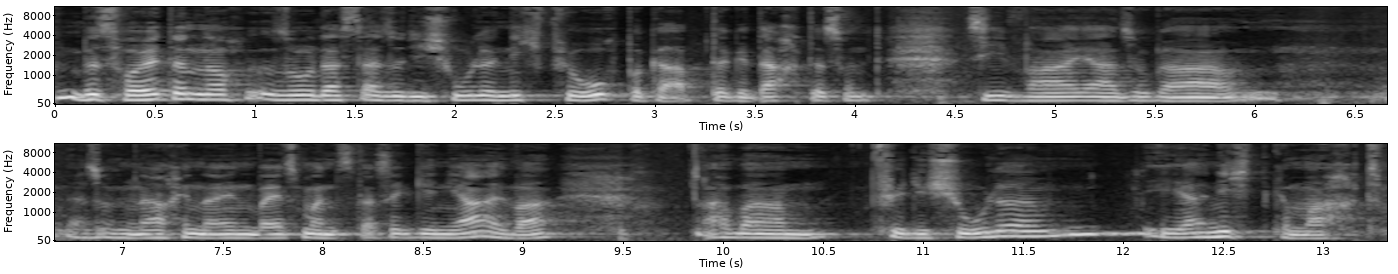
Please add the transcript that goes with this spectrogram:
bis heute noch so, dass also die Schule nicht für Hochbegabte gedacht ist und sie war ja sogar, also im Nachhinein weiß man es, dass sie genial war, aber für die Schule eher nicht gemacht.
